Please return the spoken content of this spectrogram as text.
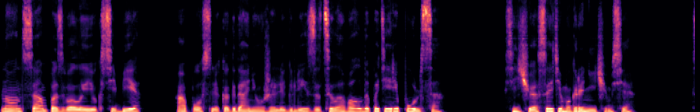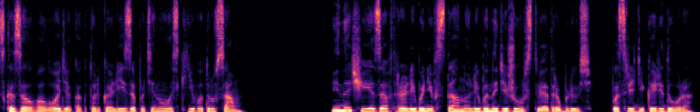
Но он сам позвал ее к себе, а после, когда они уже легли, зацеловал до потери пульса. «Сейчас этим ограничимся», — сказал Володя, как только Лиза потянулась к его трусам. «Иначе я завтра либо не встану, либо на дежурстве отрублюсь посреди коридора.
